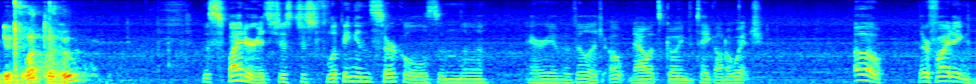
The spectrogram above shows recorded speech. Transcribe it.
We did what to who? The spider, is just just flipping in circles in the area of a village. Oh, now it's going to take on a witch. Oh, they're fighting.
